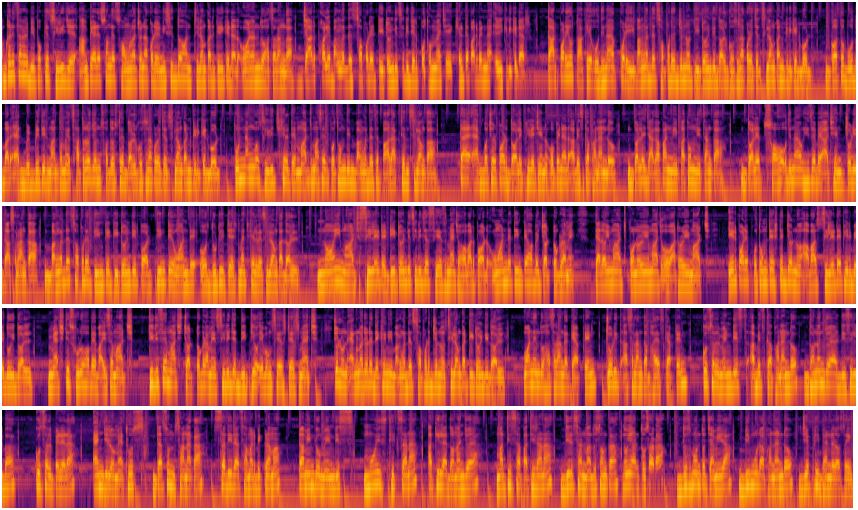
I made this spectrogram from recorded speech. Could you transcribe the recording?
আফগানিস্তানের বিপক্ষে সিরিজে আম্পায়ারের সঙ্গে সমালোচনা করে নিষিদ্ধ হন শ্রীলঙ্কার ক্রিকেটার ওয়ানান্দু হাসারাঙ্গা, যার ফলে বাংলাদেশ সফরে টি টোয়েন্টি সিরিজের প্রথম ম্যাচে খেলতে পারবেন না এই ক্রিকেটার। তারপরেও তাকে অধিনায়ক করেই বাংলাদেশ সফরের জন্য টি টোয়েন্টি দল ঘোষণা করেছে শ্রীলঙ্কান ক্রিকেট বোর্ড। গত বুধবার এক বিবৃতির মাধ্যমে সতেরো জন সদস্যের দল ঘোষণা করেছে শ্রীলঙ্কান ক্রিকেট বোর্ড। পূর্ণাঙ্গ সিরিজ খেলতে মার্চ মাসের প্রথম দিন বাংলাদেশে পা রাখছেন শ্রীলঙ্কা। প্রায় এক বছর পর দলে ফিরেছেন ওপেনার আবেস্কা ফার্নান্ডো। দলে জাগা পাননি পাতুম নিসাঙ্কা দলের সহ অধিনায়ক হিসেবে আছেন চরিত আসালাঙ্কা বাংলাদেশ সফরে তিনটে টি টোয়েন্টির পর তিনটে ওয়ানডে ও দুটি টেস্ট ম্যাচ খেলবে শ্রীলঙ্কা দল। নয় মার্চ সিলেটে টি টোয়েন্টি সিরিজের শেষ ম্যাচ হবার পর ওয়ানডে তিনটে হবে চট্টগ্রামে। তেরোই মার্চ, পনেরোই মার্চ ও আঠেরোই মার্চ। এরপরে প্রথম টেস্টের জন্য আবার সিলেটে ফিরবে দুই দল। ম্যাচটি শুরু হবে বাইশে মার্চ। তিরিশে মার্চ চট্টগ্রামে সিরিজের দ্বিতীয় এবং শেষ টেস্ট ম্যাচ। চলুন এক নজরে দেখে নিই বাংলাদেশ সফরের জন্য শ্রীলঙ্কা টি টোয়েন্টি দল। Wanindu Hasaranga captain, Charith Asalanka vice captain, Kusal Mendis, Avishka Fernando, Dhananjaya de Silva Kusal Perera, Angelo Mathews, Dasun Shanaka, Sadeera Samarawickrama Kamindu Mendis Maheesh Theekshana Akila Dananjaya Matheesha Pathirana Dilshan Madushanka, Nuwan Thushara, Dushmantha Chameera, Binura Fernando, Jeffrey Vandersay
